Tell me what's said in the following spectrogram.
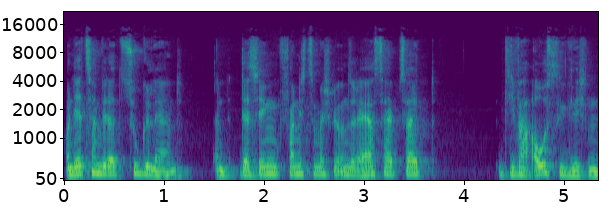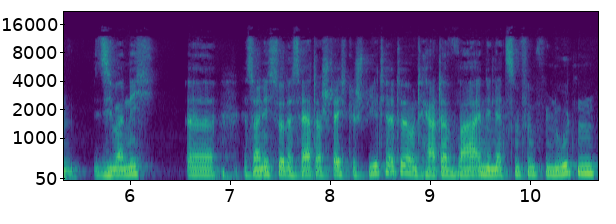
Und jetzt haben wir dazugelernt. Und deswegen fand ich zum Beispiel unsere erste Halbzeit die war ausgeglichen. Sie war nicht äh, es war nicht so, dass Hertha schlecht gespielt hätte und Hertha war in den letzten fünf Minuten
